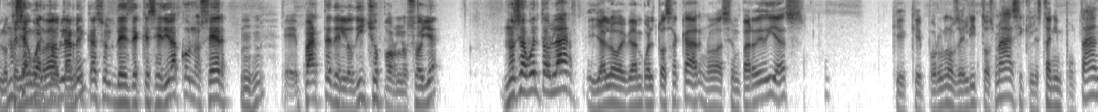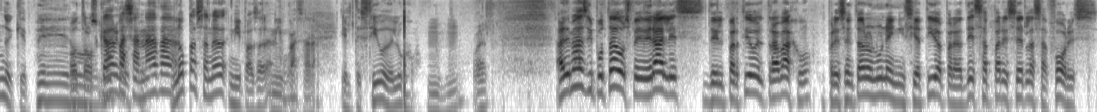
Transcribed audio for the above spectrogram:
Lo no se ha vuelto a hablar también. del caso desde que se dio a conocer eh, parte de lo dicho por Lozoya. No se ha vuelto a hablar. Y ya lo habían vuelto a sacar, ¿no? Hace un par de días. Que, que por unos delitos más y que le están imputando y que Pero otros no cargos. pasa que- nada. No pasa nada, ni pasará. Ni pasará. El testigo de lujo. Bueno. Además, diputados federales del Partido del Trabajo presentaron una iniciativa para desaparecer las afores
